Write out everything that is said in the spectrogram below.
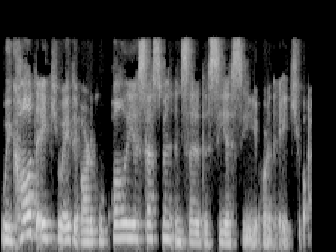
We call it the AQA, the article quality assessment, instead of the CSC or the AQI.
